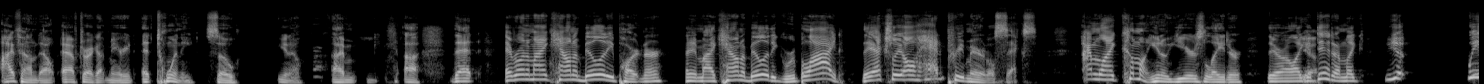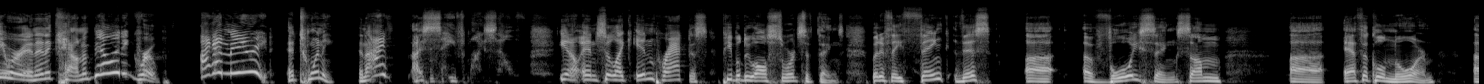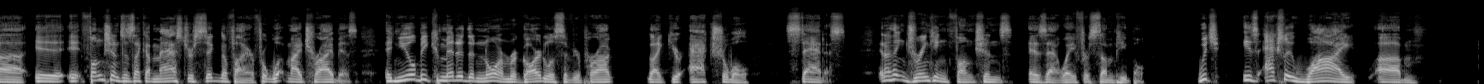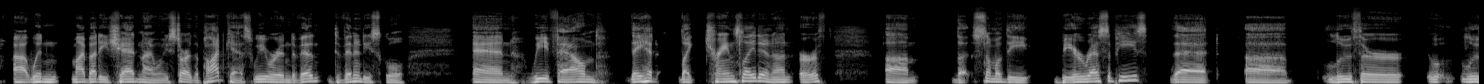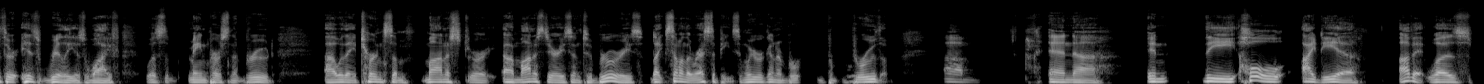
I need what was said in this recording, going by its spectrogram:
i found out after i got married at 20 so you know i'm uh, that everyone in my accountability partner in my accountability group lied. They actually all had premarital sex i'm like come on you know years later they're all like Yeah. it did. I'm like yeah, we were in an accountability group. I got married at 20 and i i saved myself you know and so like in practice people do all sorts of things but if they think this uh of voicing some uh ethical norm uh it, it functions as like a master signifier for what my tribe is and you'll be committed to the norm regardless of your prog like your actual status and i think drinking functions as that way for some people which is actually why um uh, when my buddy Chad and I, when we started the podcast, we were in divin- divinity school, and we found they had like translated and unearthed um, the some of the beer recipes that uh, Luther Luther his really his wife was the main person that brewed. Uh, where they turned some monastery uh, monasteries into breweries, like some of the recipes, and we were going to br- brew them. Um, and uh, in the whole idea of it was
